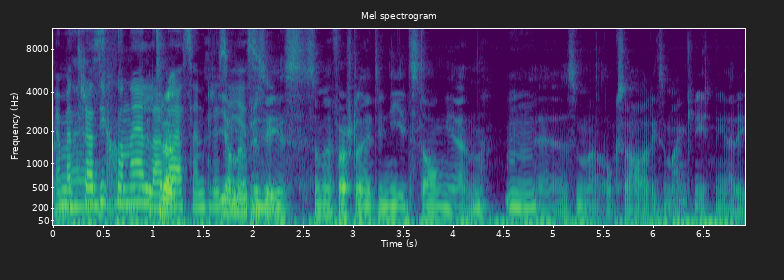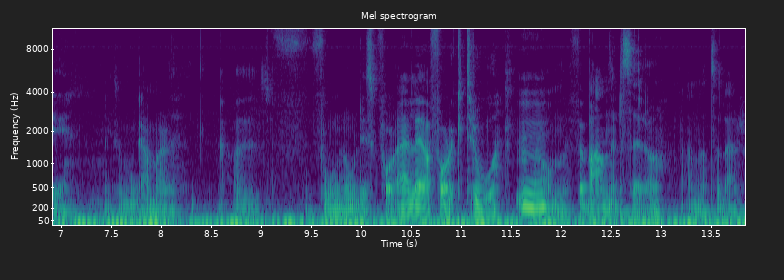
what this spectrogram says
Ja men Väsen. traditionella Tra- väsen precis. Ja men precis. Som den första heter Nidstången. Mm. Eh, som också har liksom anknytningar i liksom gammal eh, fornnordisk folk, eller ja, folktro Mm. om förbannelser och annat sådär.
